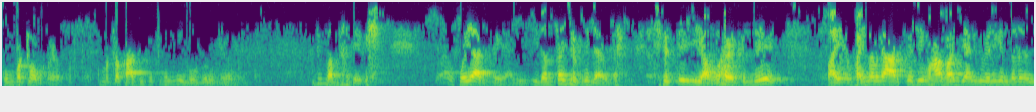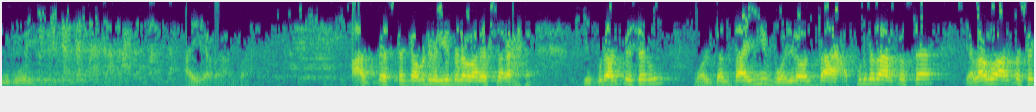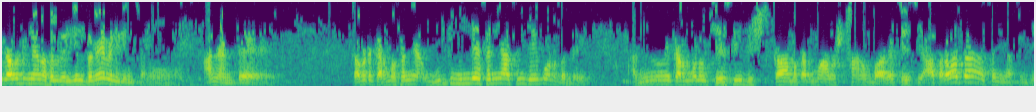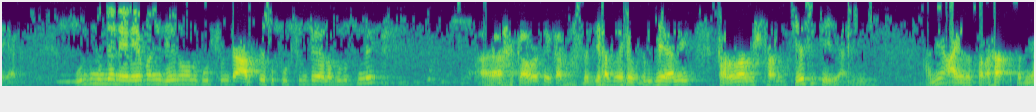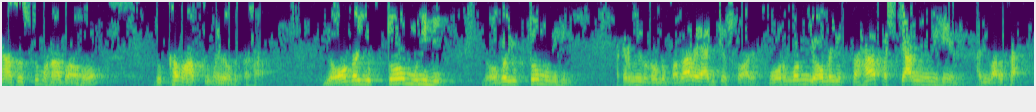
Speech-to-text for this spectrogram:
కుంపట్లో ఉపయోగపడతాయి. కుంపట్లో కాఫీ పెట్టుకుంటే ఈ బొగ్గులు ఉపయోగపడతాయి. ఇది పద్ధతి. పోయి ఆర్పేయాలి. ఇదంతా చెప్పింది ఆవిడ. చెప్తే ఈ అవ్వ ఉంటుంది ఫై ఫైనల్గా ఆర్పేసి మహాభాగ్యానికి వెలిగించడం ఎందుకు? అయ్యారా అబ్బా ఆర్పేస్తాం కాబట్టి వెలిగించడం వారేస్తారా ఎప్పుడు ఆర్పేశారు? వంటంతా అయ్యి భోజనం అంతా అప్పుడు కదా అర్పిస్తా ఎలాగో ఆర్పిస్తాం కాబట్టి నేను అసలు వెలిగించనే వెలిగించను అని అంటే కాబట్టి కర్మ సన్యా ఊరికి ముందే సన్యాసం చేయకూడదండి. అన్ని కర్మలు చేసి నిష్కామ కర్మానుష్ఠానం బాగా చేసి ఆ తర్వాత సన్యాసం చేయాలి. ఊరికి ముందే నేనే పని చేయను అని కూర్చుంటే ఆర్పేసి కూర్చుంటే ఎలా కుదురుతుంది? కాబట్టి కర్మ సన్యాసం ఎప్పుడు చేయాలి? కర్మానుష్ఠానం చేసి చేయాలి అని ఆయన సలహా సన్యాసస్సు మహాబాహో దుఃఖమాప్తుమయోగత. యోగయుక్తో ముని యోగయుక్తో ముని అక్కడ మీరు రెండు పదాలు యాడ్ చేసుకోవాలి. పూర్వం యోగయుక్త పశ్చాన్ముని అని. అది వరస.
